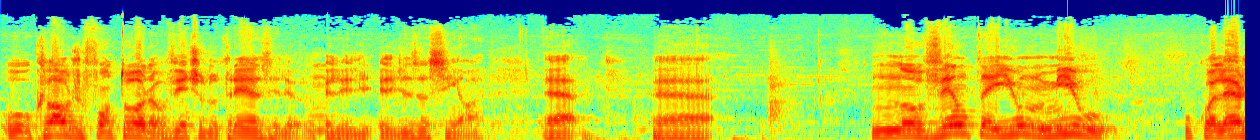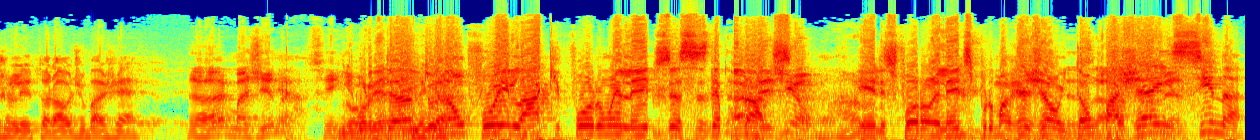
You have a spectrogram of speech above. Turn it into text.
O Cláudio Fontoura, ouvinte do 13, ele, ele, ele diz assim, ó. É, é, 91 mil o colégio eleitoral de Bagé. Ah, imagina, sim. Portanto, não foi lá que foram eleitos esses deputados. região. Eles foram eleitos por uma região. Então, Bagé Exatamente. ensina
